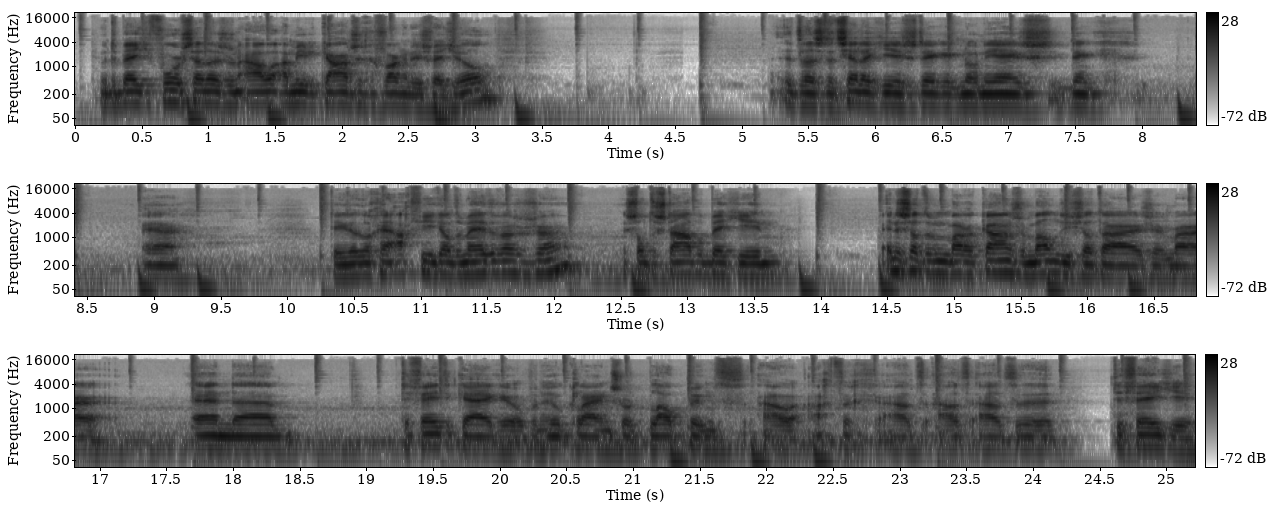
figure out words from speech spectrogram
Je moet een beetje voorstellen, zo'n oude Amerikaanse gevangenis, weet je wel. Het was, dat celletje is denk ik nog niet eens, ik denk, ja, ik denk dat het nog geen 8 vierkante meter was of zo. Er stond een stapelbedje in. En er zat een Marokkaanse man, die zat daar, zeg maar. En uh, tv te kijken op een heel klein soort blauwpunt, achtig, oud, oud, oud uh, tv'tje.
